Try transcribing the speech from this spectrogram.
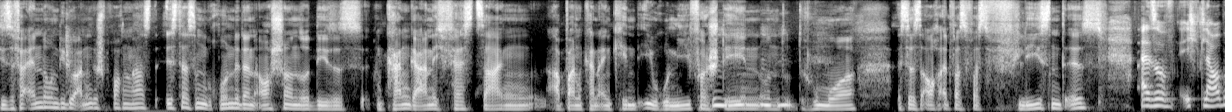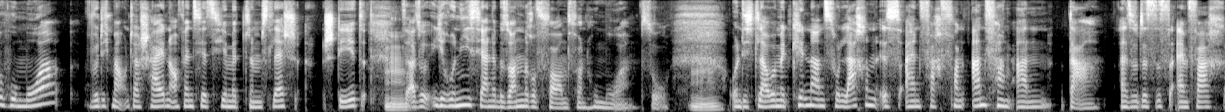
Diese Veränderung, die du angesprochen hast, ist das im Grunde dann auch schon so dieses, man kann gar nicht fest sagen, ab wann kann ein Kind Ironie verstehen mhm, und, mhm. und Humor. Ist das auch etwas, was fließend ist? Also ich glaube, Humor würde ich mal unterscheiden, auch wenn es jetzt hier mit einem Slash steht. Mhm. Also Ironie ist ja eine besondere Form von Humor. So. Mhm. Und ich glaube, mit Kindern zu lachen ist einfach von Anfang an da. Also das ist einfach,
